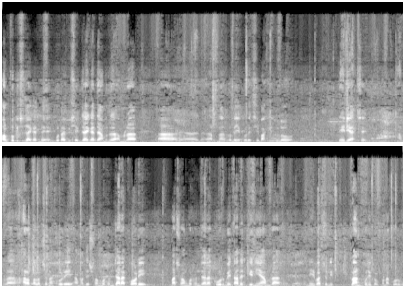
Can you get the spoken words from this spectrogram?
অল্প কিছু জায়গাতে, গোটা বিশেষ জায়গাতে আমরা আমরা আপনার হলে ইয়ে করেছি, বাকিগুলো দেরি আছে। আমরা আলাপ আলোচনা করে আমাদের সংগঠন যারা করে বা সংগঠন যারা করবে, তাদেরকে নিয়ে আমরা নির্বাচনী প্ল্যান পরিকল্পনা করব।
